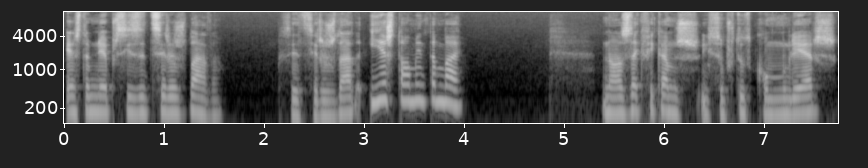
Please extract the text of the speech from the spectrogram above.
esta mulher precisa de ser ajudada. Precisa de ser ajudada. E este homem também. Nós é que ficamos, e sobretudo como mulheres,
